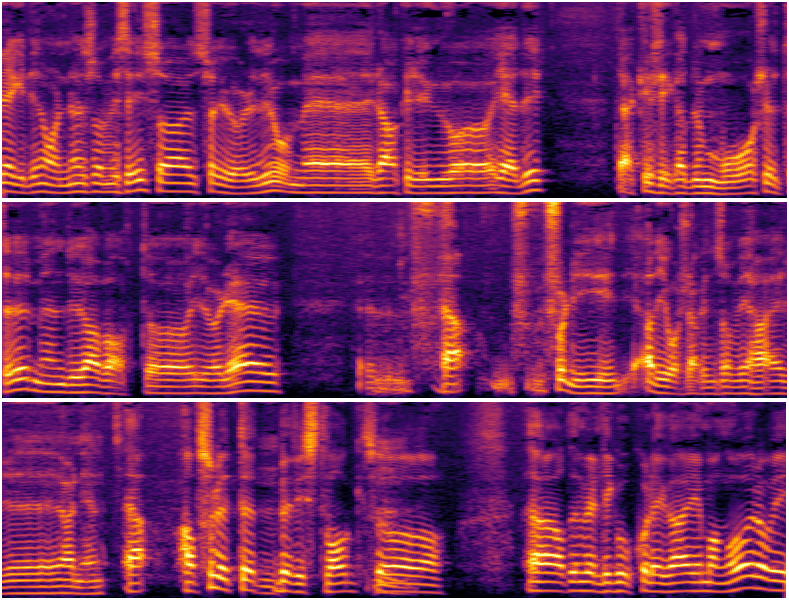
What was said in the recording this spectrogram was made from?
legger inn årene, som vi sier, så, så gjør du det jo med rak rygg og heder. Det er ikke slik at du må slutte, men du har valgt å gjøre det Ja, fordi av de årsakene som vi har, eh, har nevnt. ja absolutt et bevisst valg. Så jeg har hatt en veldig god kollega i mange år, og vi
